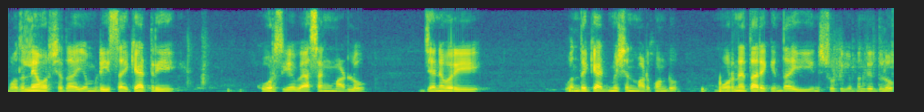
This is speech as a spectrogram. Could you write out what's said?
ಮೊದಲನೇ ವರ್ಷದ ಎಂ ಡಿ ಸೈಕ್ಯಾಟ್ರಿ ಕೋರ್ಸ್ಗೆ ವ್ಯಾಸಂಗ ಮಾಡಲು. ಜನವರಿ ಒಂದಕ್ಕೆ ಅಡ್ಮಿಷನ್ ಮಾಡಿಕೊಂಡು ಮೂರನೇ ತಾರೀಕಿಂದ ಈ ಇನ್ಸ್ಟಿಟ್ಯೂಟಿಗೆ ಬಂದಿದ್ದಳು.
